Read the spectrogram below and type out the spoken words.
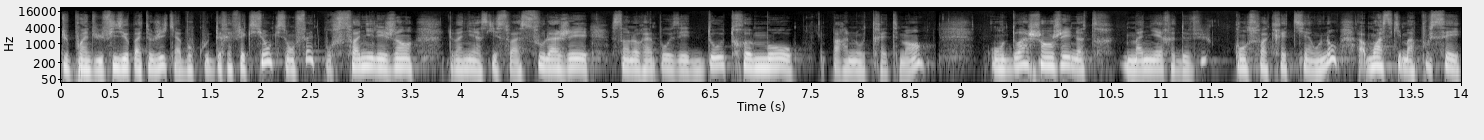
Du point de vue physiopathologique, il y a beaucoup de réflexions qui sont faites pour soigner les gens de manière à ce qu'ils soient soulagés sans leur imposer d'autres maux par nos traitements. On doit changer notre manière de vue qu'on soit chrétien ou non. Alors moi, ce qui m'a poussé,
